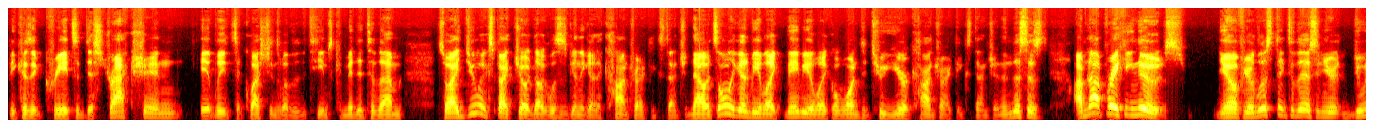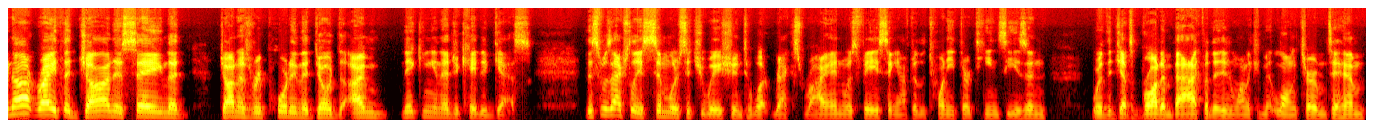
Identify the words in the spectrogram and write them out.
because it creates a distraction. It leads to questions whether the team's committed to them. So I do expect Joe Douglas is going to get a contract extension. Now it's only going to be like maybe like a one to two year contract extension. And this is I'm not breaking news you know, if you're listening to this and you're do not write that John is saying that John is reporting that Joe, I'm making an educated guess. This was actually a similar situation to what Rex Ryan was facing after the 2013 season, where the Jets brought him back, but they didn't want to commit long term to him.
